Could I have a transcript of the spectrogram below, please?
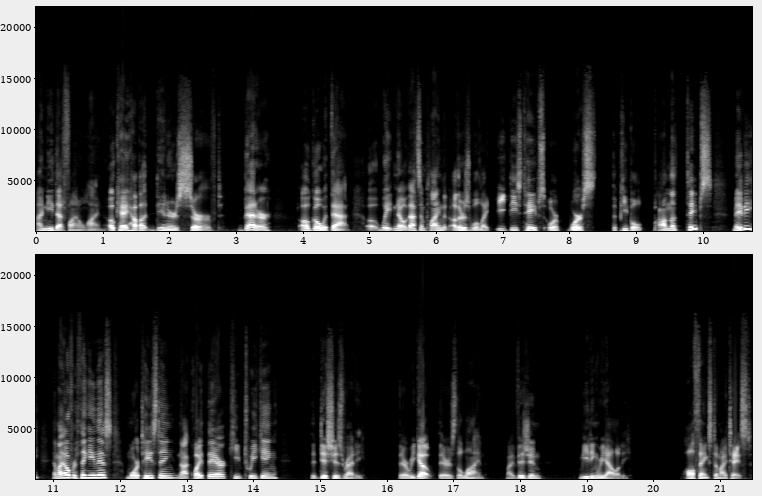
I need that final line. Okay, how about dinners served? Better. I'll go with that. Uh, wait, no, that's implying that others will like eat these tapes, or worse, the people on the tapes? Maybe? Am I overthinking this? More tasting, not quite there, keep tweaking. The dish is ready. There we go. There's the line. My vision, meeting reality. All thanks to my taste.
